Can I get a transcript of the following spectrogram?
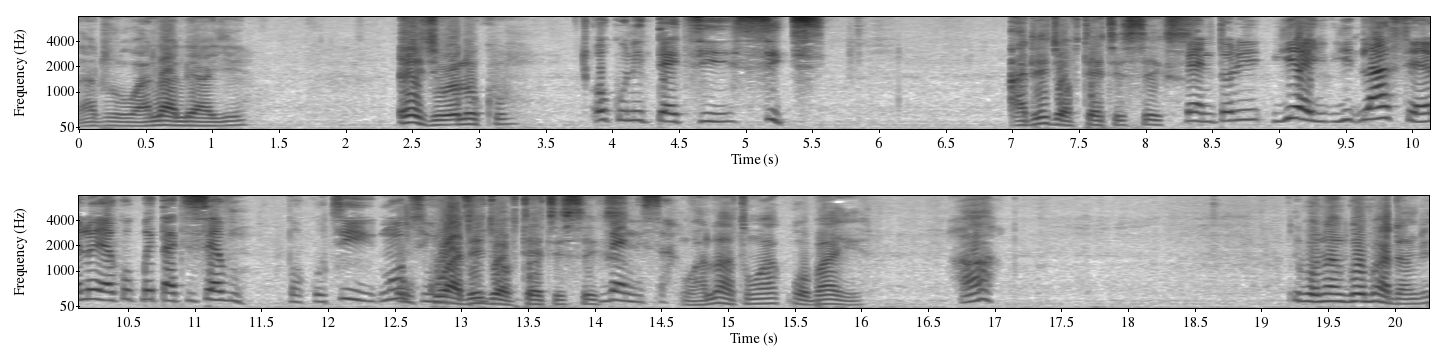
Ládùúrú wàhálà ilé ayé. Éèjì wo ló kú? Ó kú ní thirty six at the age of thirty six bẹ́ẹ̀ nítorí yẹ last year ló yẹ kó pé thirty seven bọ̀ kò tí ó mọ́ọ̀tì kú at the age of thirty six bẹ́ẹ̀ ni sà. Wàhálà tún wá pọ̀ báyìí. Ha ibo náà ń gbé Ìbàdàn bí?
